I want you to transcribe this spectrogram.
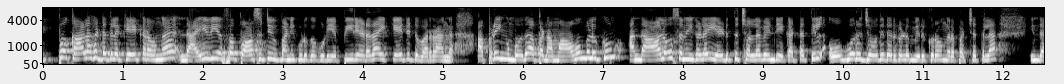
இப்போ காலகட்டத்தில் கேட்குறவங்க இந்த ஐவிஎஃப்பை பாசிட்டிவ் பண்ணி கொடுக்கக்கூடிய பீரியடை தான் கேட்டுட்டு வர்றாங்க. அப்படிங்கும்போது அப்போ நம்ம அவங்களுக்கும் அந்த ஆலோசனைகளை எடுத்து சொல்ல வேண்டிய கட்டத்தில் ஒவ்வொரு ஜோதிடர்களும் இருக்கிறோங்கிற பட்சத்தில் இந்த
